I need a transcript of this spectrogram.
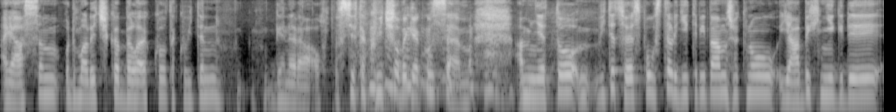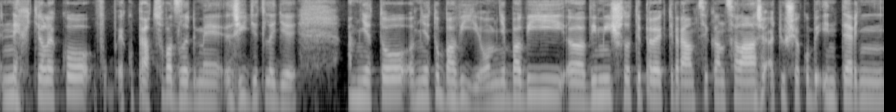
A já jsem od malička byla jako takový ten generál, prostě takový člověk jako jsem. A mě to, víte co, je spousta lidí, kteří vám řeknou, já bych nikdy nechtěl jako, jako pracovat s lidmi, řídit lidi. A mě to, mě to baví. Jo. Mě baví uh, vymýšlet ty projekty v rámci kanceláře, ať už jakoby interní, uh,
